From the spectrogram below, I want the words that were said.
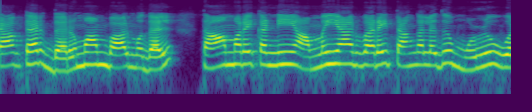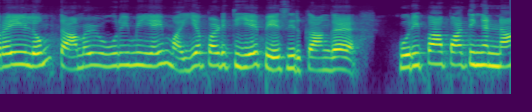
டாக்டர் தருமாம்பாள் முதல் தாமரை கண்ணி அம்மையார் வரை தங்களது முழு உரையிலும் தமிழ் உரிமையை மையப்படுத்தியே பேசியிருக்காங்க. குறிப்பா பாத்தீங்கன்னா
